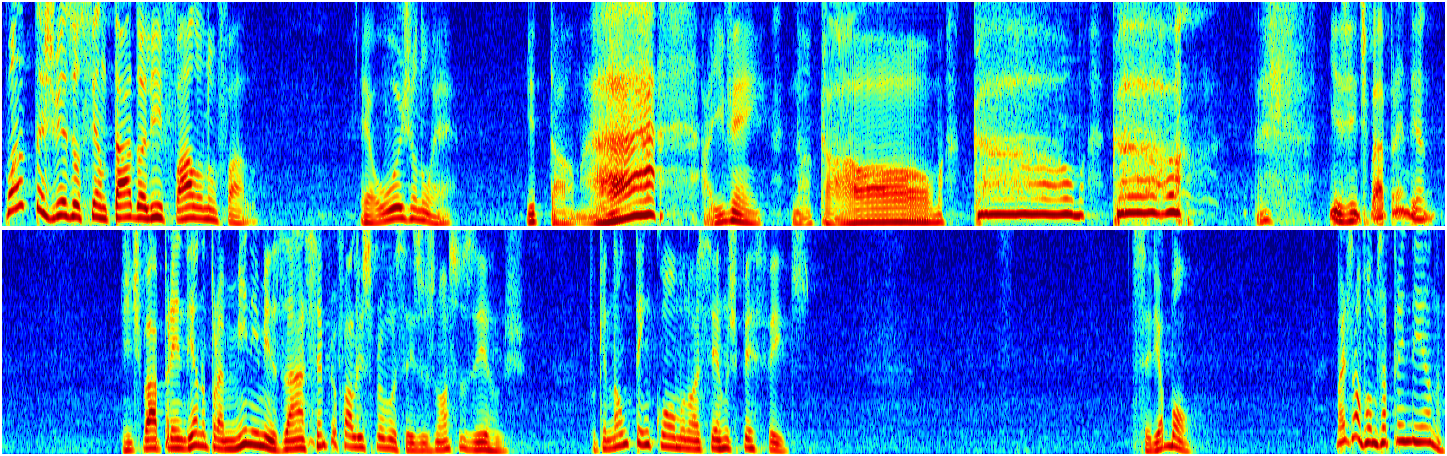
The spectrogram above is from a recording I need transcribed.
Quantas vezes eu sentado ali falo ou não falo? É hoje ou não é? E tal. Ah, aí vem. Não, calma, calma, calma. E a gente vai aprendendo. A gente vai aprendendo para minimizar, sempre eu falo isso para vocês, os nossos erros. Porque não tem como nós sermos perfeitos. Seria bom. Mas nós vamos aprendendo.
